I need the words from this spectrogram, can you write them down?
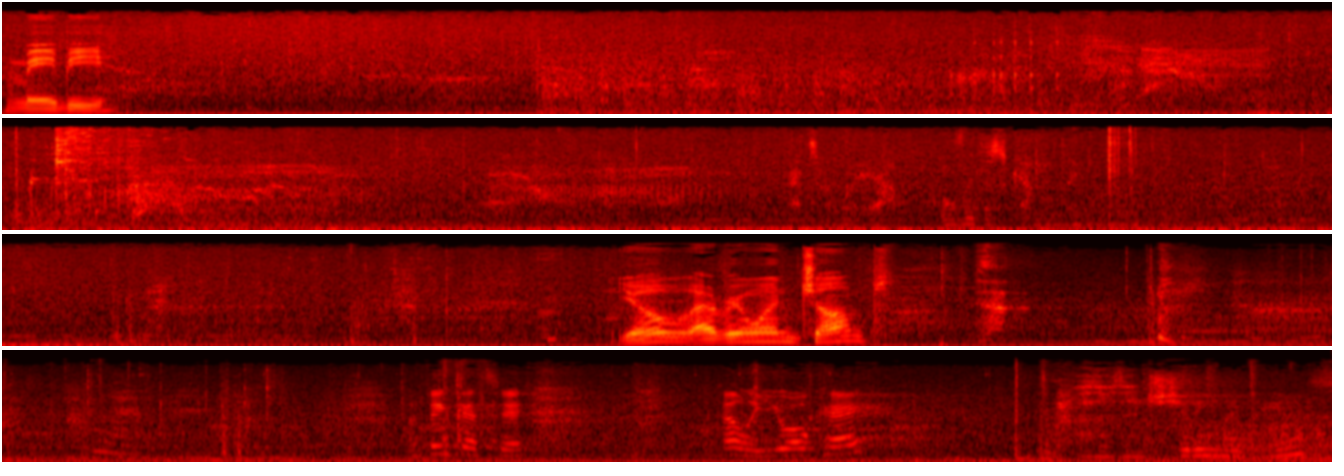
Maybe. That's a way out. Over this counting. Yo, everyone jump. I think that's it. Ellie, you okay? Other than shitting my pants?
